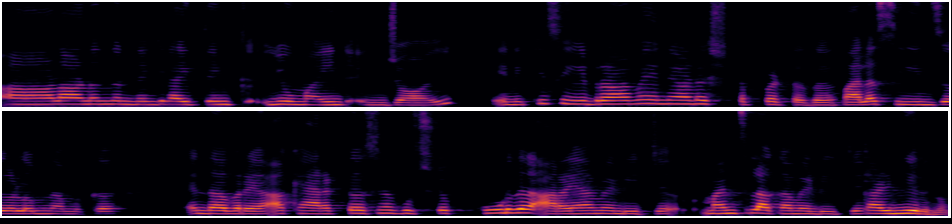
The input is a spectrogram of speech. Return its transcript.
ആളാണെന്നുണ്ടെങ്കിൽ I think you mind enjoy എനിക്ക് സി ഡ്രാമ തന്നെയാണ് ഇഷ്ടപ്പെട്ടത്. പല സീൻസുകളും നമുക്ക് എന്താ പറയാ ആ ക്യാരക്ടേഴ്സിനെ കുറിച്ചിട്ട് കൂടുതൽ അറിയാൻ വേണ്ടിയിട്ട് മനസ്സിലാക്കാൻ വേണ്ടിയിട്ട് കഴിഞ്ഞിരുന്നു.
